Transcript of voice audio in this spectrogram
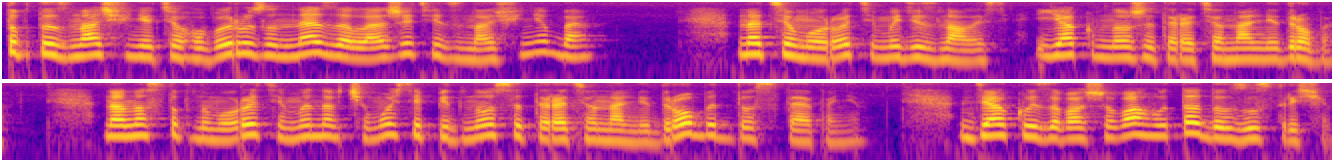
Тобто значення цього виразу не залежить від значення b. На цьому уроці ми дізнались, як множити раціональні дроби. На наступному уроці ми навчимося підносити раціональні дроби до степені. Дякую за вашу увагу та до зустрічі!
